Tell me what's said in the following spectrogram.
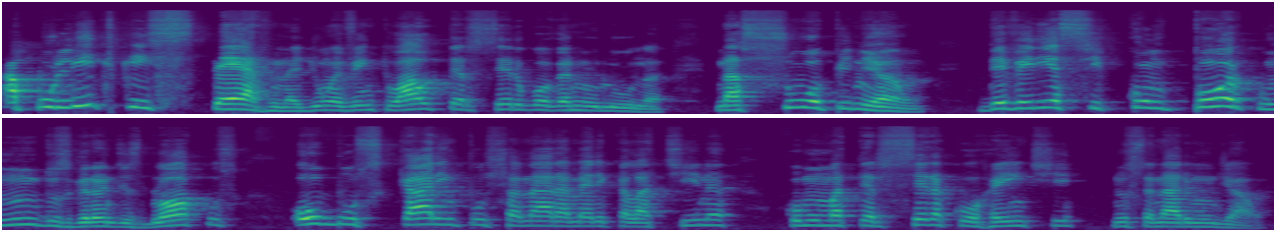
A política externa de um eventual terceiro governo Lula, na sua opinião, deveria se compor com um dos grandes blocos ou buscar impulsionar a América Latina como uma terceira corrente no cenário mundial?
